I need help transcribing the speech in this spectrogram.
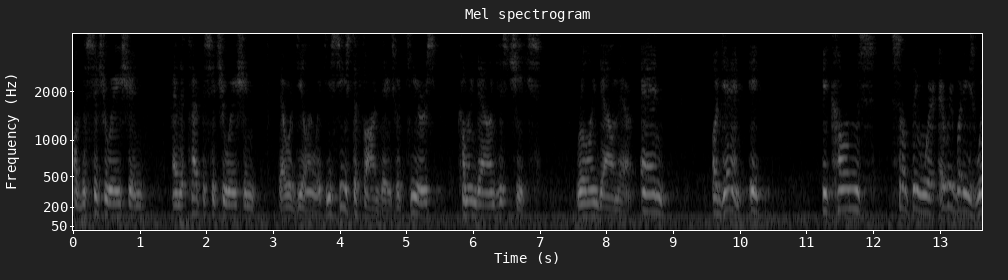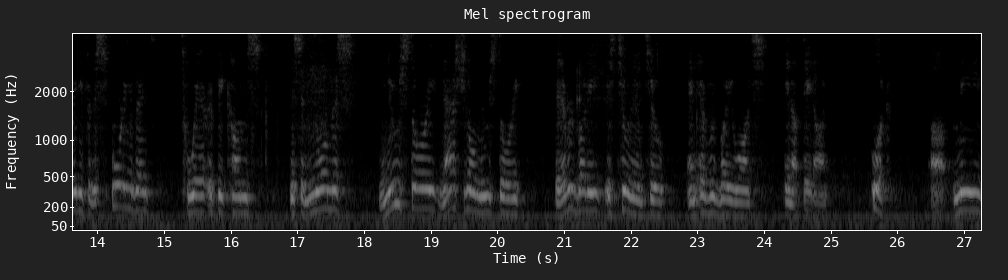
of the situation and the type of situation that we're dealing with. You see Stefon Diggs with tears coming down his cheeks, rolling down there. And again, it becomes something where everybody's waiting for the sporting event to where it becomes this enormous news story, national news story that everybody is tuning into and everybody wants an update on. Look, uh, me,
